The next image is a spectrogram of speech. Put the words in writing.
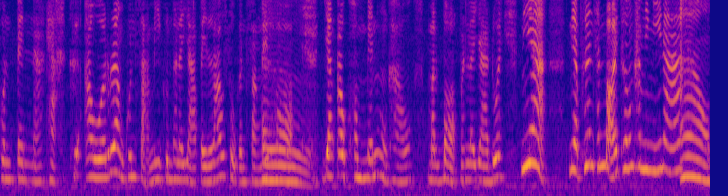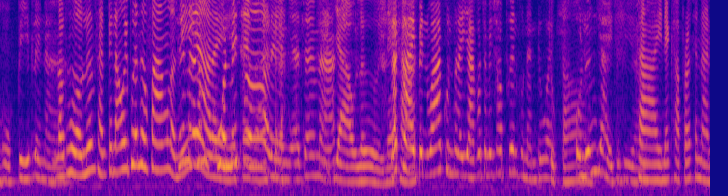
คนเป็นนะ คือเอาเรื่องคุณสามีคุณภรรยาไปเล่าสู่กันฟังไม่พอ ยังเอาคอมเมนต์ของเขามันบอกภรรยาด้วย เนี่ย เนี่ยเพื่อนฉันบอกให้เธอต้องทำอย่างนี้นะอ้าวโอ้โหปี๊ดเลยนะเราเธอเรื่องฉันไปเล่าให้เพื่อนเธอฟังเหรอเนี่ยอะไรควรไม่เธออะไรอย่างเงี้ยใช่ไหมยาวเลยนะคะแล้วกลายเป็นว่าคุณภรรยาก็จะไม่ชอบเพื่อนคนนั้นด้วยถูกต้องโอ้เรื่องใหญ่ทีเดียวใช่นะคะ เพราะฉะนั้น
